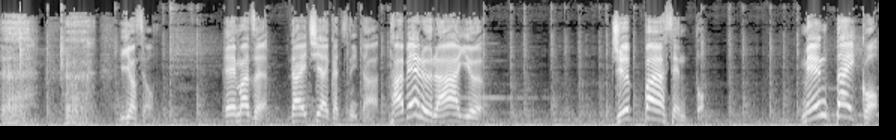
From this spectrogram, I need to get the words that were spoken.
えー、えー、いきますよ。えー、まず、第1試合勝ち抜いた、食べるラー油、10%、明太子、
